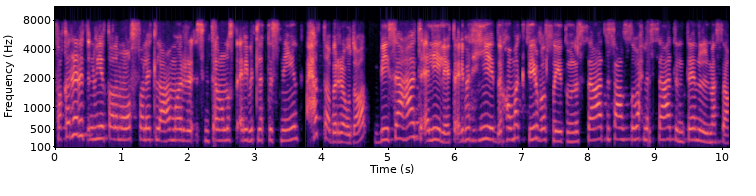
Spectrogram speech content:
فقررت إنه هي طالما وصلت لعمر سنتين ونص تقريبا ثلاث سنين حطها بالروضة بساعات قليلة. تقريبا هي دوامها كثير بسيط من الساعة 9 الصبح للساعة 2 المساء.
